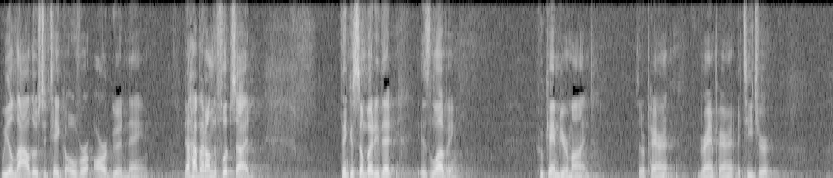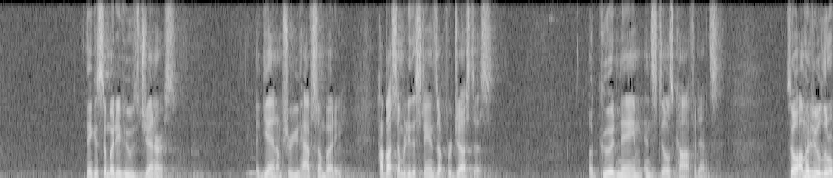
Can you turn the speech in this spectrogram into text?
we allow those to take over our good name. Now, how about on the flip side? Think of somebody that is loving. Who came to your mind? Is it a parent, a grandparent, a teacher? Think of somebody who's generous. Again, I'm sure you have somebody. How about somebody that stands up for justice? A good name instills confidence. So I'm going to do a little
